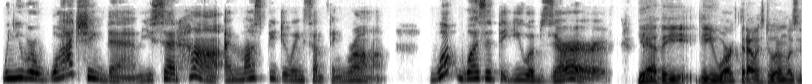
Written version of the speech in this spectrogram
When you were watching them, you said, "Huh, I must be doing something wrong." What was it that you observed? Yeah, the the work that I was doing was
